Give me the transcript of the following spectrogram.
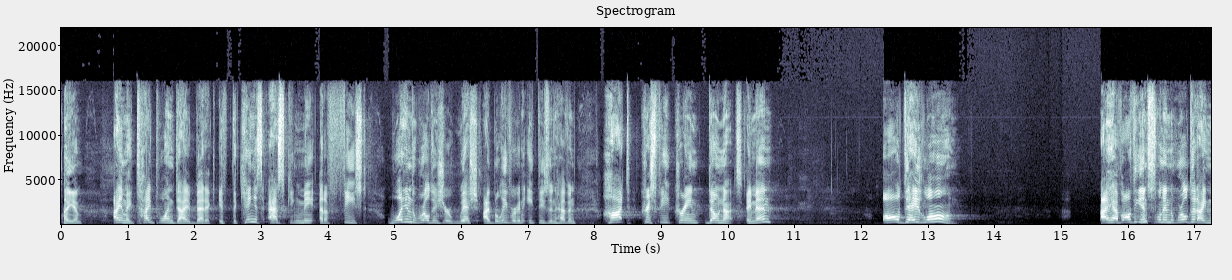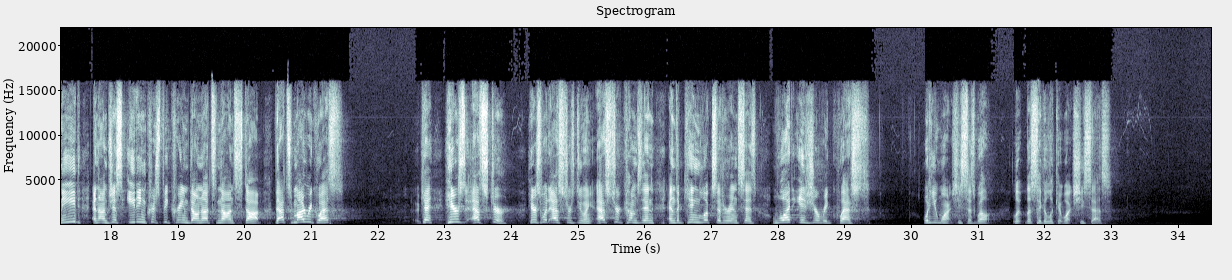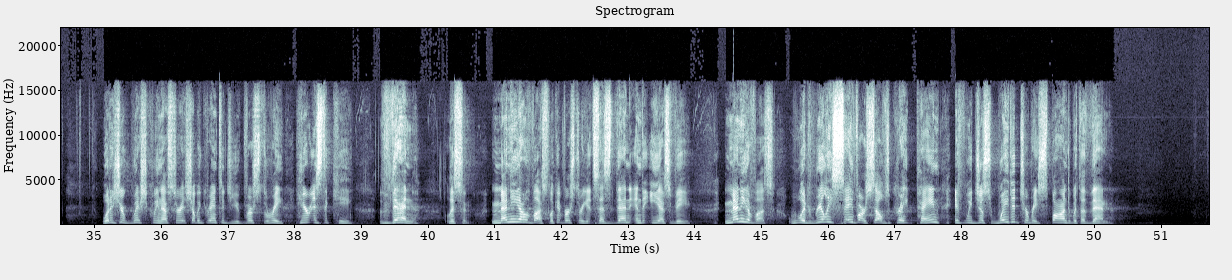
I am, I am a type 1 diabetic. If the king is asking me at a feast, what in the world is your wish? I believe we're gonna eat these in heaven. Hot, Krispy Kreme donuts. Amen? All day long. I have all the insulin in the world that I need, and I'm just eating Krispy Kreme donuts nonstop. That's my request. Okay, here's Esther. Here's what Esther's doing. Esther comes in, and the king looks at her and says, What is your request? What do you want? She says, Well, let's take a look at what she says. What is your wish, Queen Esther? It shall be granted to you. Verse 3, here is the key. Then, listen, many of us, look at verse 3, it says then in the ESV. Many of us would really save ourselves great pain if we just waited to respond with a then.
